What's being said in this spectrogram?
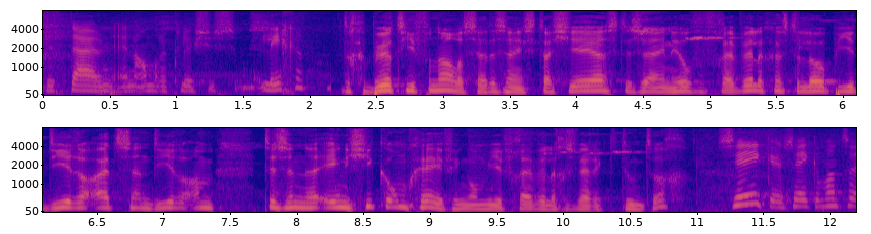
de tuin en andere klusjes liggen. Er gebeurt hier van alles. Hè. Er zijn stagiairs, er zijn heel veel vrijwilligers, er lopen hier dierenartsen en dieren. Het is een uh, energieke omgeving om je vrijwilligerswerk te doen, toch? Zeker, zeker. Want uh,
